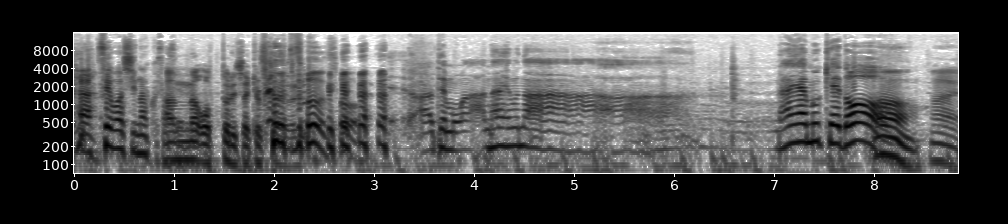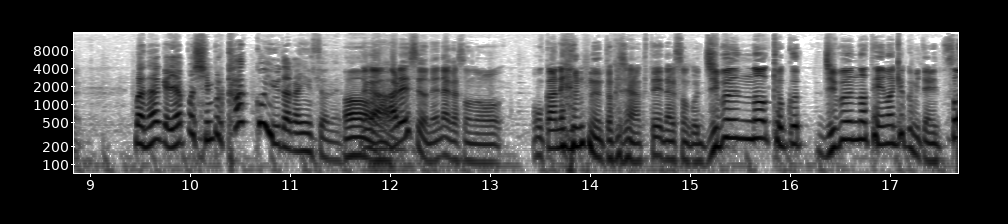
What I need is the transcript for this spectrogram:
世話しなくさせる。あんなおっとりした曲そうそうそう。あでもな悩むな悩むけど、うん。はい。まあなんかやっぱシンプルかっこいい歌がいいんですよね。あだからあれれですよね、なんかその、お金うんぬんとかじゃなくて、なんかその自分の曲、自分のテーマ曲みたいに使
